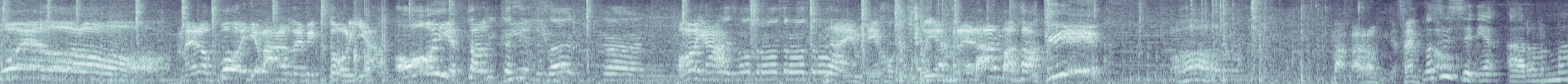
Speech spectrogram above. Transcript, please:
puedo! ¡Me lo puedo llevar de victoria! ¡Hoy está sacan. Oiga. Otro, otro, otro. Nadie me dijo que podía traer armas aquí. Oh, No sé si sería arma.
